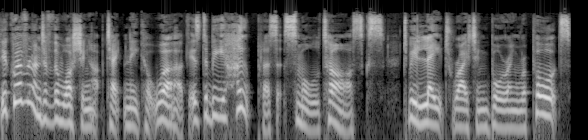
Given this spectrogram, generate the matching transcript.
The equivalent of the washing up technique at work is to be hopeless at small tasks, to be late writing boring reports,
